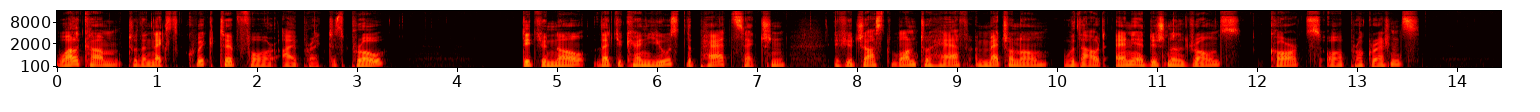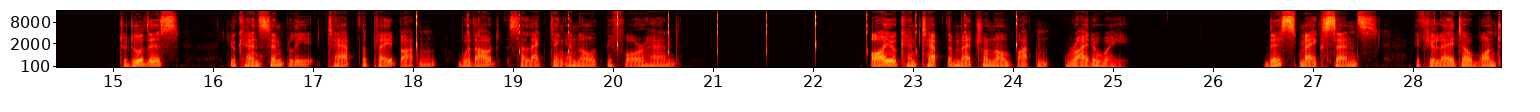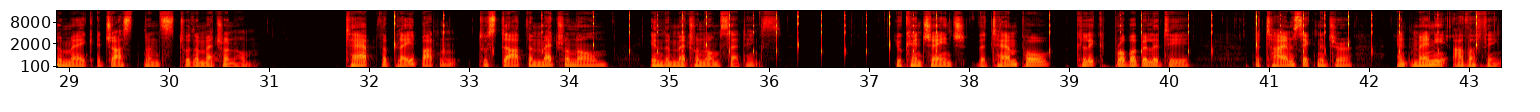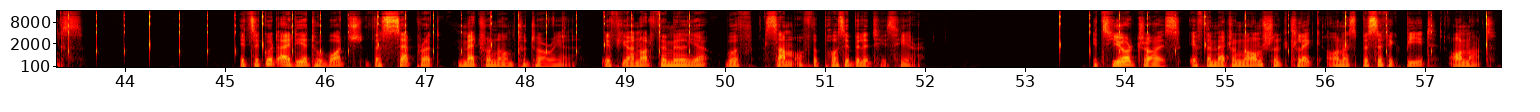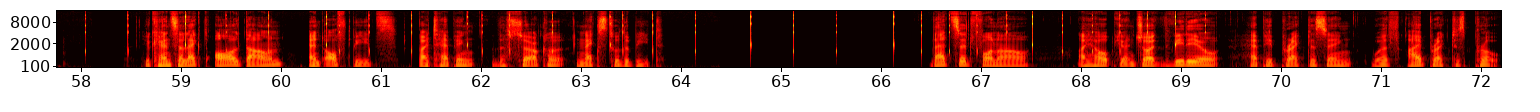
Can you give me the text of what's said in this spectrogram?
Welcome to the next quick tip for iPractice Pro. Did you know that you can use the pad section if you just want to have a metronome without any additional drones, chords or progressions? To do this, you can simply tap the play button without selecting a note beforehand or you can tap the metronome button right away. This makes sense if you later want to make adjustments to the metronome. Tap the play button to start the metronome in the metronome settings. You can change the tempo, click probability, the time signature and many other things. It's a good idea to watch the separate metronome tutorial if you are not familiar with some of the possibilities here. It's your choice if the metronome should click on a specific beat or not. You can select all down and off beats by tapping the circle next to the beat. That's it for now. I hope you enjoyed the video. Happy practicing with iPractice Pro.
